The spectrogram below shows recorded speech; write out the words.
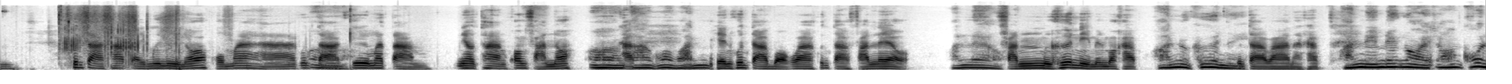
มคุณตาครับไอ้มือนี้เนาะผมมาหาคุณตาอ่าคือมาตามแนวทางความฝันเนาะ เออครับ ทางความฝันเห็นคุณตาบอกว่าคุณตาฝันแล้ว ฝันแล้วฝันมือคืนนี่แมันบ่ครับ ฝันเมื่อคืนนี่คุณตาว่านะครับ ฝันเห็นเด็กหน่อยสองคน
